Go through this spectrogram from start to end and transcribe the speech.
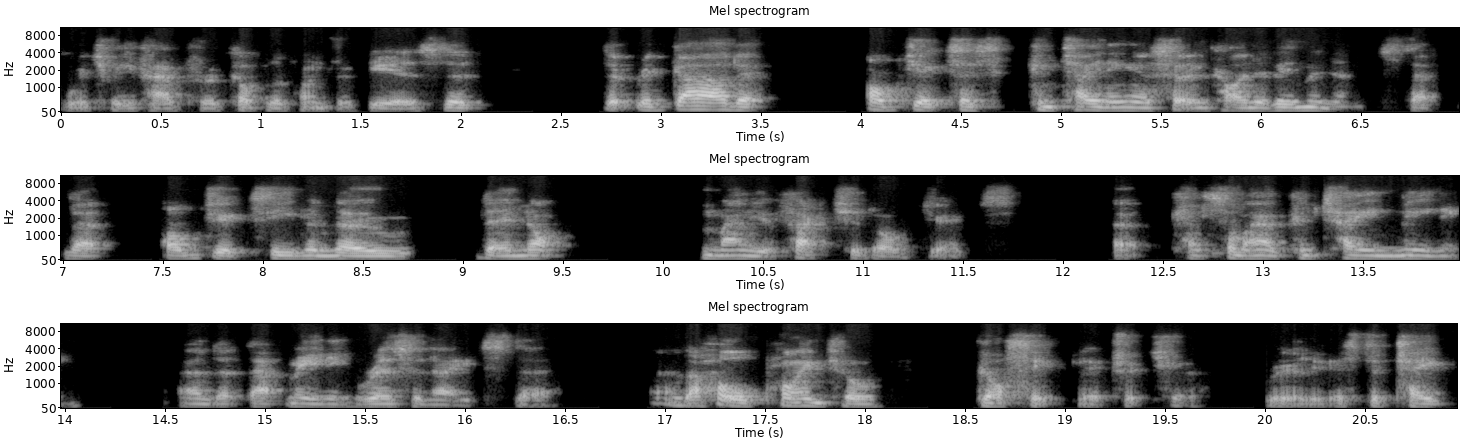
which we've had for a couple of hundred years, that that regard objects as containing a certain kind of immanence. That that objects, even though they're not manufactured objects, uh, can somehow contain meaning, and that that meaning resonates there. And the whole point of Gothic literature really is to take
